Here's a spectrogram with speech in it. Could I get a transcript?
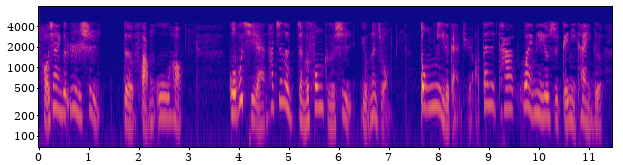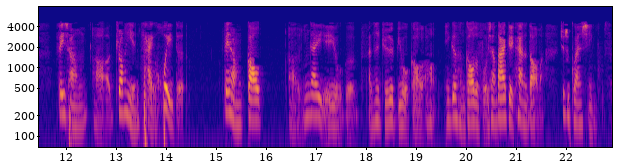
好像一个日式的房屋哈，果不其然，它真的整个风格是有那种。东密的感觉啊，但是它外面又是给你看一个非常啊庄严彩绘的，非常高，呃，应该也有个，反正绝对比我高了哈，一个很高的佛像，大家可以看得到嘛，就是观世音菩萨，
